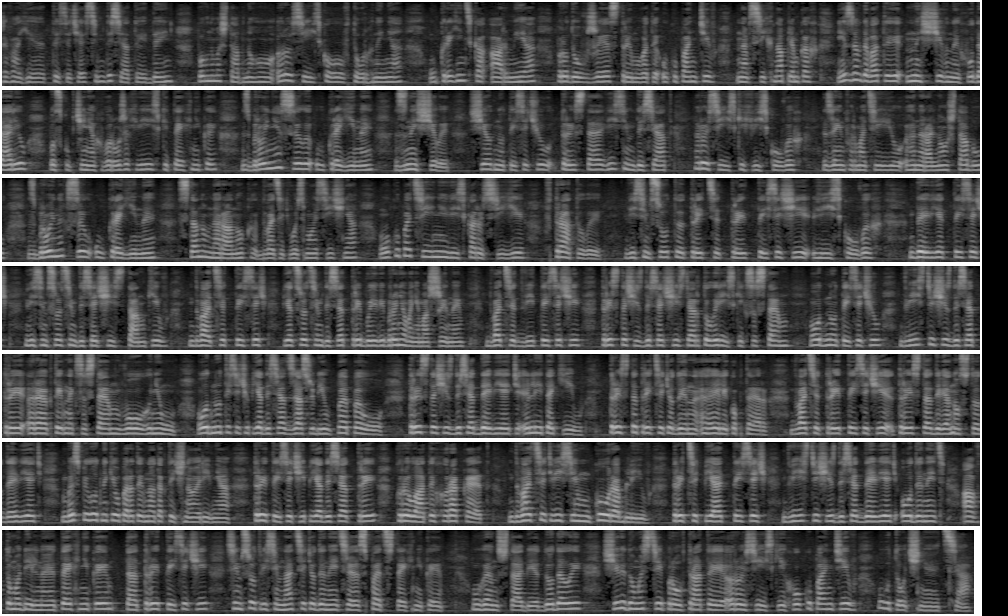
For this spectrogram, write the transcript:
Триває 1070-й день повномасштабного російського вторгнення. Українська армія продовжує стримувати окупантів на всіх напрямках і завдавати нищівних ударів по скупченнях ворожих військ і техніки. Збройні сили України знищили ще 1380 російських військових. За інформацією Генерального штабу Збройних сил України, станом на ранок, 28 січня, окупаційні війська Росії втратили 833 тисячі військових, 9 тисяч 876 танків, 20 тисяч 573 бойові броньовані машини, 22 тисячі 366 артилерійських систем, 1 тисячу 263 реактивних систем вогню, 1 тисячу 50 засобів ППО, 369 літаків, 331 гелікоптер, 23 тисячі 399 безпілотників оперативно-тактичного рівня, 3 тисячі 53 крилатих ракет, 28 кораблів, 35 тисяч 269 одиниць автомобільної техніки та 3 тисячі 718 одиниць спецтехніки. У Генштабі додали, що відомості про втрати російських окупантів уточнюються.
